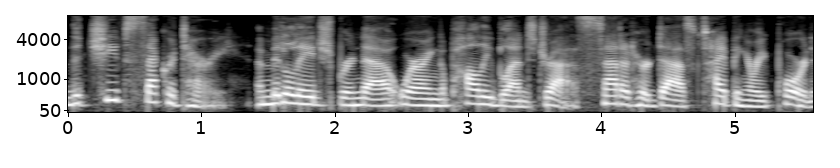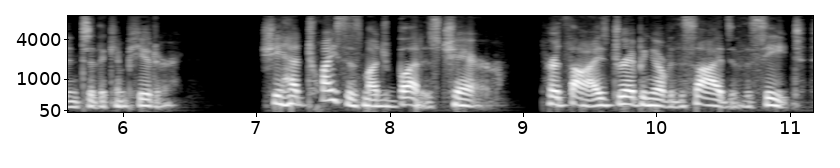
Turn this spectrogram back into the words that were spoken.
The chief's secretary, a middle aged brunette wearing a polyblend dress, sat at her desk typing a report into the computer. She had twice as much butt as chair, her thighs draping over the sides of the seat.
